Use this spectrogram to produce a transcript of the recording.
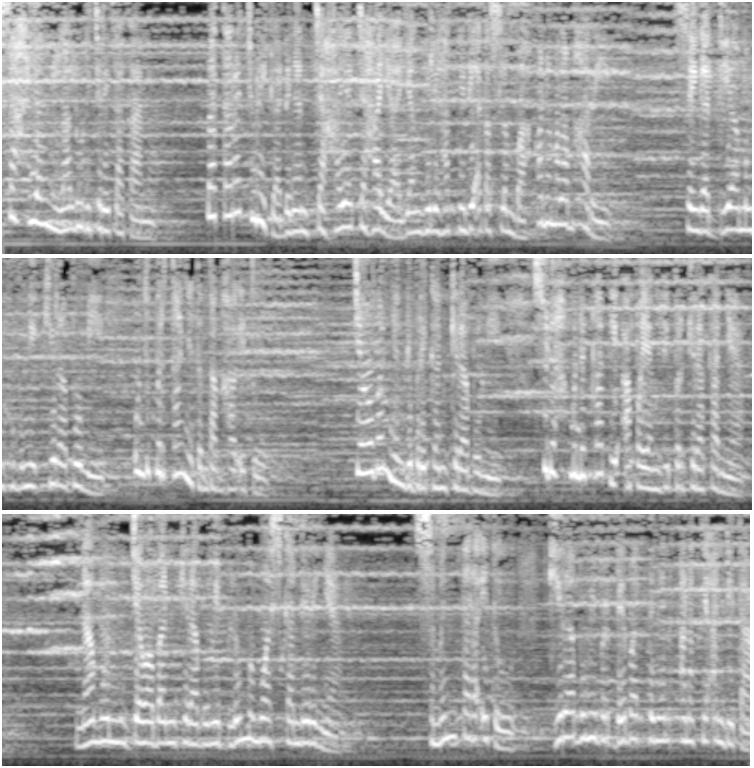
Kisah yang lalu diceritakan, Batara curiga dengan cahaya-cahaya yang dilihatnya di atas lembah pada malam hari, sehingga dia menghubungi Kira Bumi untuk bertanya tentang hal itu. Jawaban yang diberikan Kira Bumi sudah mendekati apa yang diperkirakannya. Namun jawaban Kira Bumi belum memuaskan dirinya. Sementara itu, Kira Bumi berdebat dengan anaknya Andita.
